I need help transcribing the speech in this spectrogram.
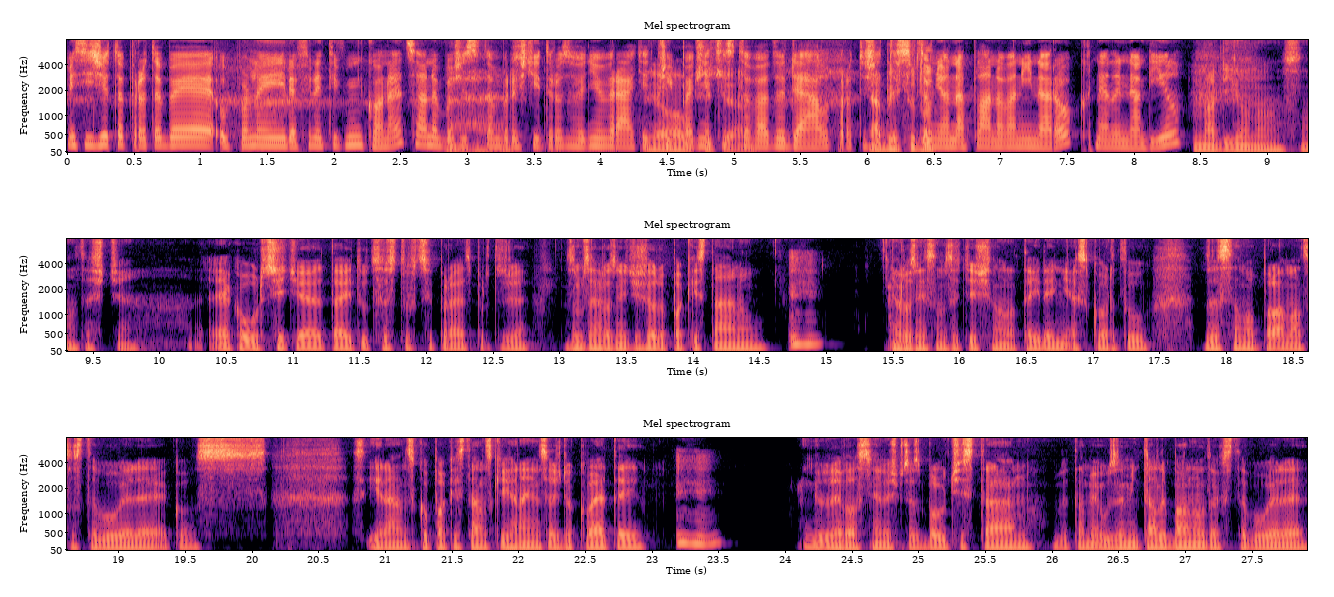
Myslíš, že to pro tebe je úplný definitivní konec, anebo ne. že se tam budeš chtít rozhodně vrátit, jo, případně určitě. cestovat dál, protože ty jsi to měl naplánovaný na rok, ne na díl? Na díl, no, snad ještě. Jako určitě tady tu cestu chci projet, protože jsem se hrozně těšil do Pakistánu. Mm-hmm. Hrozně jsem se těšil na týdenní eskortu se samopalama, co s tebou jede jako z, z iránsko-pakistánských hranic až do Kvéty. Mm-hmm. Kde vlastně jdeš přes Balučistán, kde tam je území Talibanu, tak s tebou jede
